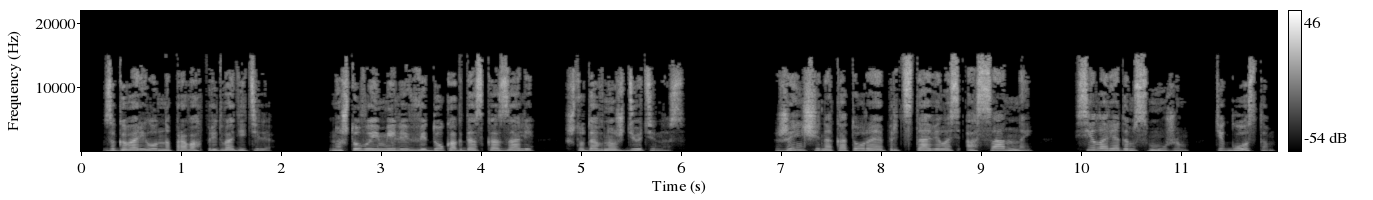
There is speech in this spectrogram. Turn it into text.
— заговорил он на правах предводителя. «Но что вы имели в виду, когда сказали, что давно ждете нас?» Женщина, которая представилась Асанной, села рядом с мужем, Тигостом,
